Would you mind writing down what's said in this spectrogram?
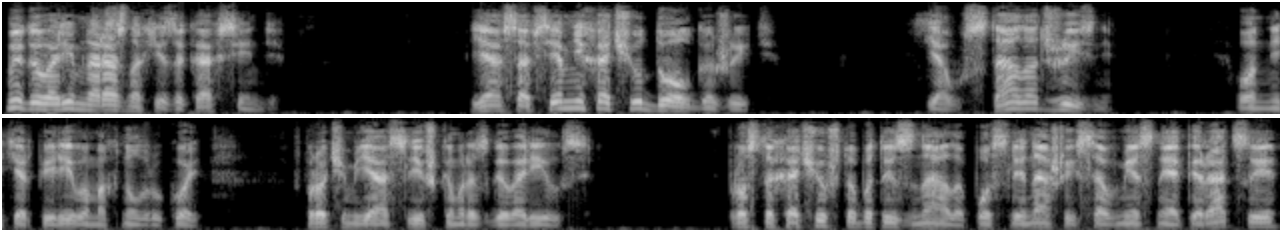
«Мы говорим на разных языках, Синди. Я совсем не хочу долго жить. Я устал от жизни». Он нетерпеливо махнул рукой. «Впрочем, я слишком разговорился. Просто хочу, чтобы ты знала, после нашей совместной операции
